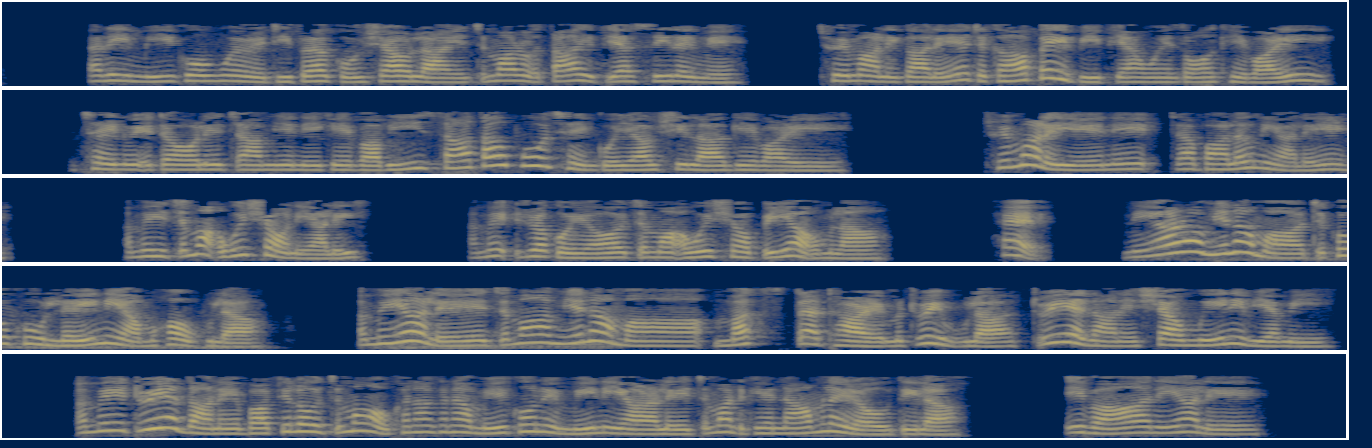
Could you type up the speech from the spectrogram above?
အဲ့ဒီမီးခိုးငွေတွေဒီဘက်ကိုရှောက်လာရင်ကျမတို့အသားကြီးပြက်စီးလိုက်မယ်။ချွေးမလေးကလည်းတကားပိတ်ပြီးပြန်ဝင်သွားခဲ့ပါတယ်။အချိန်တွေအတော်လေးကြာမြင့်နေခဲ့ပါပြီ။စားတောက်ဖို့အချိန်ကိုရောက်ရှိလာခဲ့ပါတယ်။ချွေးမလေးရဲ့နဲ့ဒါဘာလုပ်နေရလဲ။အမေကျမအဝတ်လျှော်နေရလေ။ အမေအတွက်ကိုရောကျမအဝတ်လျှော်ပေးရအောင်မလား။ဟဲ့နင်ကတော့မျက်နှာမှာတခုခုလိမ့်နေရမဟုတ်ဘူးလား။အမေကလည်းကျမမျက်နှာမှာ mask တပ်ထားတယ်မတွေ့ဘူးလား။တွေ့ရတာနဲ့ရှောင်မေးနေပြန်ပြီ။အမေတွေ့ရတာနဲ့ဘာဖြစ်လို့ကျမကိုခဏခဏမေးခွန်းတွေမေးနေရတာလဲကျမတကယ်နားမလည်တော့ဘူးသိလား။အေးပါနင်ကလည်း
